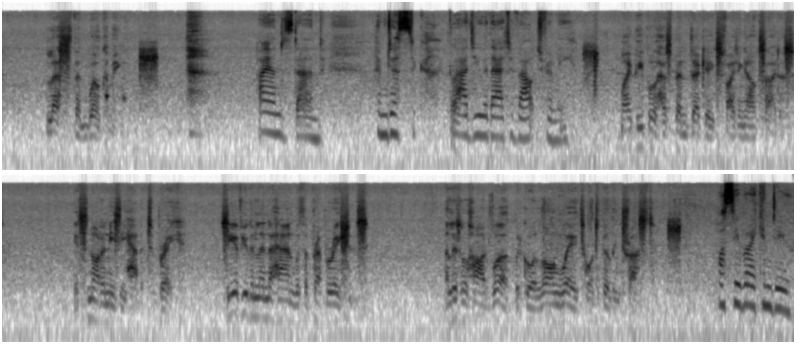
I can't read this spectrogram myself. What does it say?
less than welcoming. I understand. I'm just glad you were there to vouch for me. My people have spent decades fighting outsiders. It's not an easy habit to break. See if you can lend a hand with the preparations. A little hard work would go a long way towards building trust. I'll see what I can do.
